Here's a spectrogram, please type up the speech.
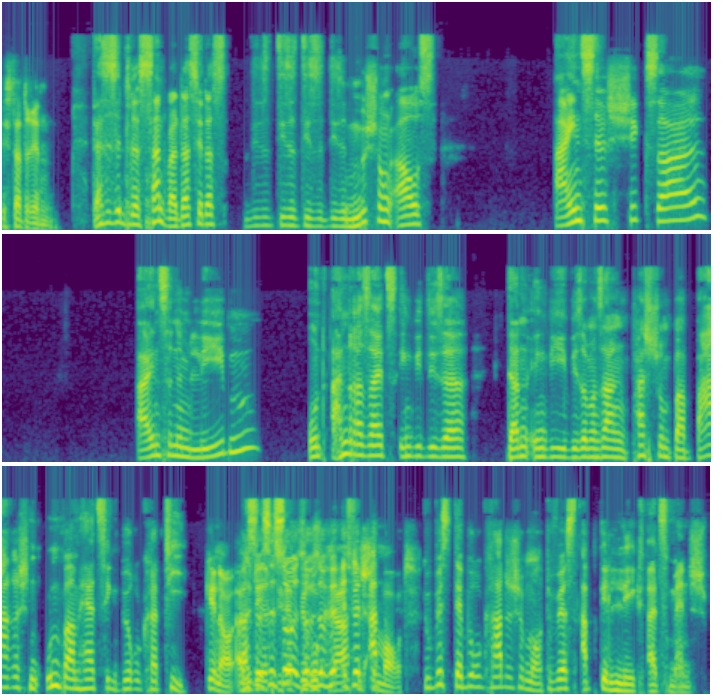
ist da drin. Das ist interessant, weil das ja das, diese, diese, diese, diese Mischung aus Einzelschicksal, einzelnem Leben und andererseits irgendwie dieser, dann irgendwie, wie soll man sagen, fast schon barbarischen, unbarmherzigen Bürokratie. Genau, also weißt du, es ist so, so, so, es wird ab, Mord. Du bist der bürokratische Mord, du wirst abgelegt als Mensch.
